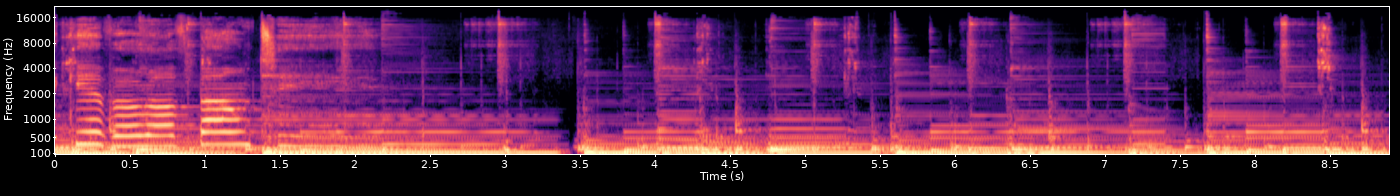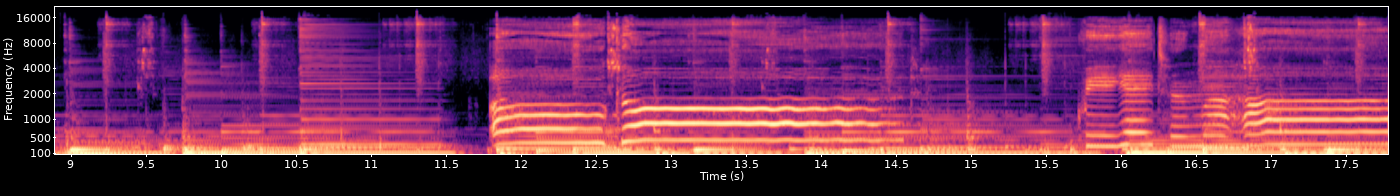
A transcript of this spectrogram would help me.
the giver of bounty. Oh God, the hearts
